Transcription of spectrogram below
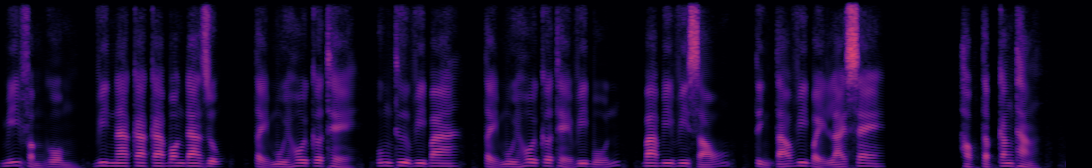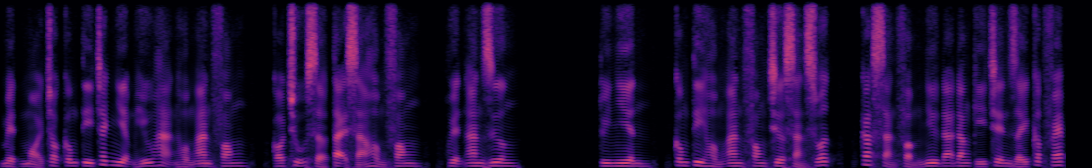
Mỹ phẩm gồm Vinaca Carbon đa dụng, tẩy mùi hôi cơ thể, ung thư vi 3, tẩy mùi hôi cơ thể vi 4, 3B V6, tỉnh táo vi 7 lái xe. Học tập căng thẳng, mệt mỏi cho công ty trách nhiệm hữu hạn Hồng An Phong, có trụ sở tại xã Hồng Phong, huyện An Dương. Tuy nhiên, công ty Hồng An Phong chưa sản xuất, các sản phẩm như đã đăng ký trên giấy cấp phép.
